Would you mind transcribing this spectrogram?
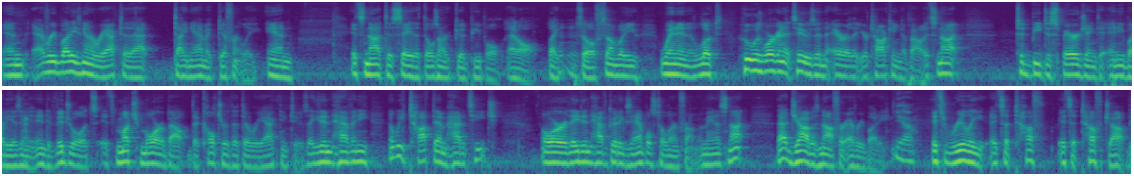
and everybody's going to react to that dynamic differently, and it's not to say that those aren't good people at all. Like, Mm-mm. so if somebody went in and looked who was working at twos in the era that you're talking about, it's not to be disparaging to anybody as an individual. It's it's much more about the culture that they're reacting to. They didn't have any nobody taught them how to teach, or they didn't have good examples to learn from. I mean, it's not that job is not for everybody. Yeah, it's really it's a tough it's a tough job,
